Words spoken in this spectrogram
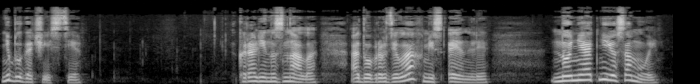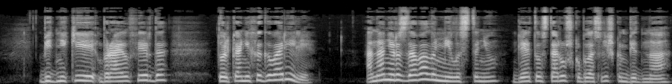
неблагочестие. Каролина знала о добрых делах мисс Энли, но не от нее самой. Бедняки Брайлфирда только о них и говорили. Она не раздавала милостыню, для этого старушка была слишком бедна.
